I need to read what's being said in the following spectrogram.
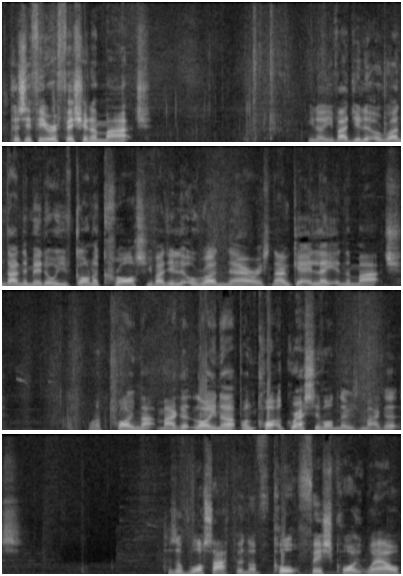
Because if you were fishing a match, you know, you've had your little run down the middle, you've gone across, you've had your little run there, it's now getting late in the match. I want to prime that maggot line up. I'm quite aggressive on those maggots because of what's happened. I've caught fish quite well.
